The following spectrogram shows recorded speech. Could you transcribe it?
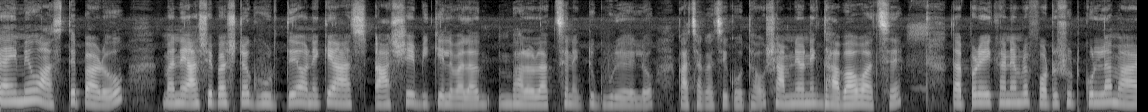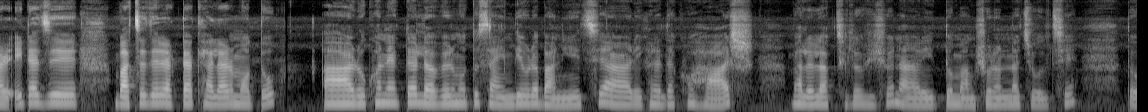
টাইমেও আসতে পারো। মানে আশেপাশটা ঘুরতে অনেকে আস বিকেলবেলা, ভালো লাগছে না একটু ঘুরে এলো, কাছাকাছি কোথাও। সামনে অনেক ধাবাও আছে। তারপরে এখানে আমরা ফটোশ্যুট করলাম আর এটা যে বাচ্চাদের একটা খেলার মতো আর ওখানে একটা লাভের মতো সাইন দিয়ে ওরা বানিয়েছে। আর এখানে দেখো হাঁস, ভালো লাগছিল ভীষণ। আর এই তো মাংস রান্না চলছে, তো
